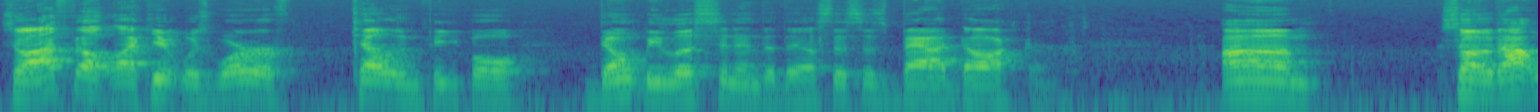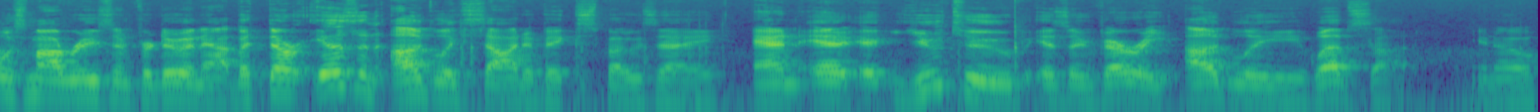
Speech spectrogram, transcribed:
So I felt like it was worth telling people don't be listening to this. This is bad doctrine. Um, so that was my reason for doing that. But there is an ugly side of expose, and it, it, YouTube is a very ugly website. You know,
